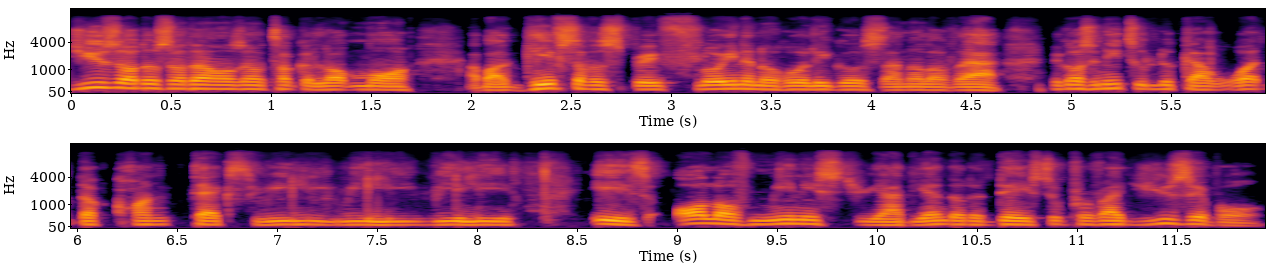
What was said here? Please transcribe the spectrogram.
use all those other ones. I'll talk a lot more about gifts of the Spirit, flowing in the Holy Ghost, and all of that, because we need to look at what the context really, really, really is. All of ministry at the end of the day is to provide usable,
